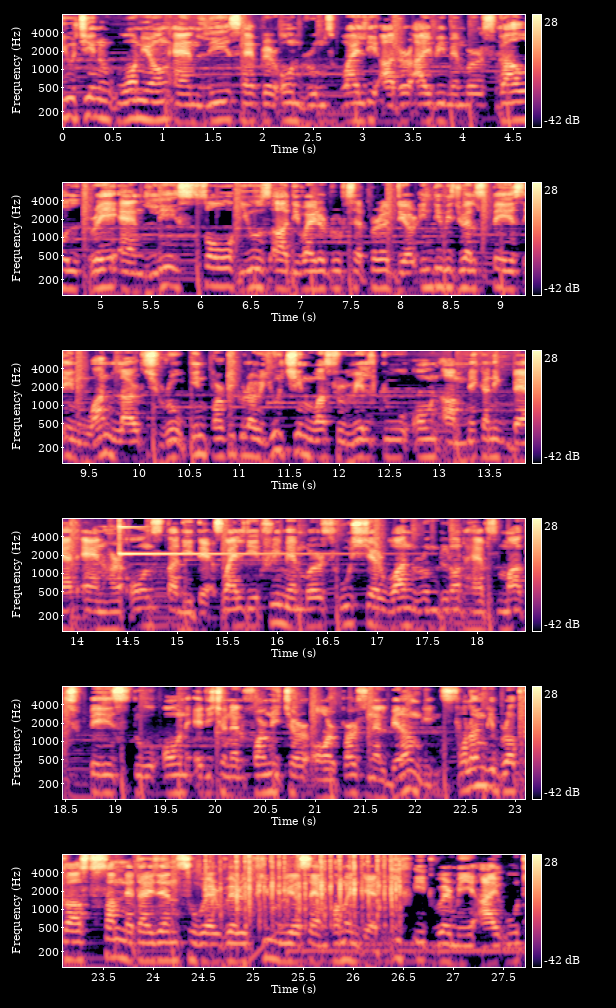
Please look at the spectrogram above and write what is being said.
Yujin, Wonyoung, and Liz have their own rooms while the other IVE members Gaeul, Rei, and Leeseo use a divider to separate their individual space in one large room. In particular, Yujin was revealed to own a mechanic bed and her own study desk, while the three members who share one room do not have much space to own additional furniture or personal belongings. Following the broadcast, some netizens were very furious and commented, if it were me, I would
